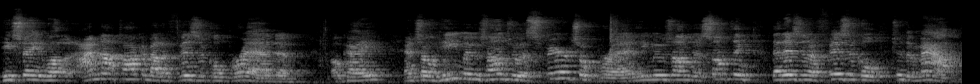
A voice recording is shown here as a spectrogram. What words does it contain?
he's saying, well, I'm not talking about a physical bread Okay? And so he moves on to a spiritual bread. He moves on to something that isn't a physical to the mouth.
